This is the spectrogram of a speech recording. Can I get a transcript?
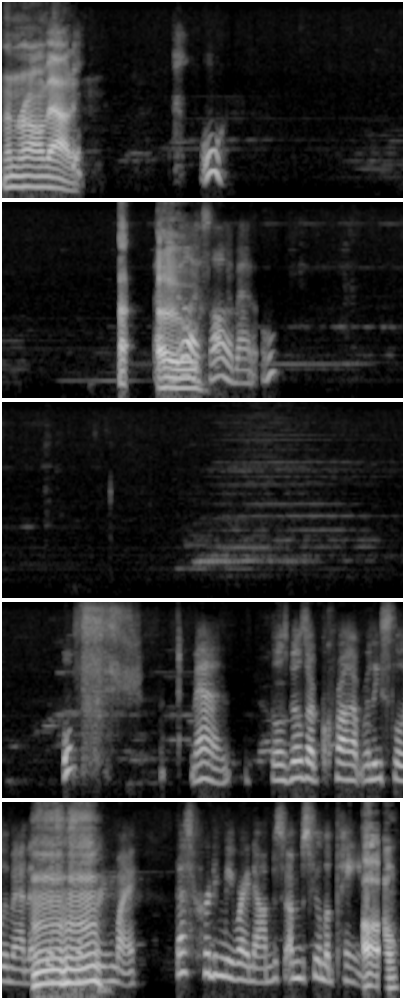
Nothing wrong about it. Ooh. I didn't know I oh. saw that, man. Ooh. Oof. Man, those bills are crawling up really slowly, man. That's, Mhm. hurting my. That's hurting me right now. I'm just, I'm just feeling the pain. Uh oh.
